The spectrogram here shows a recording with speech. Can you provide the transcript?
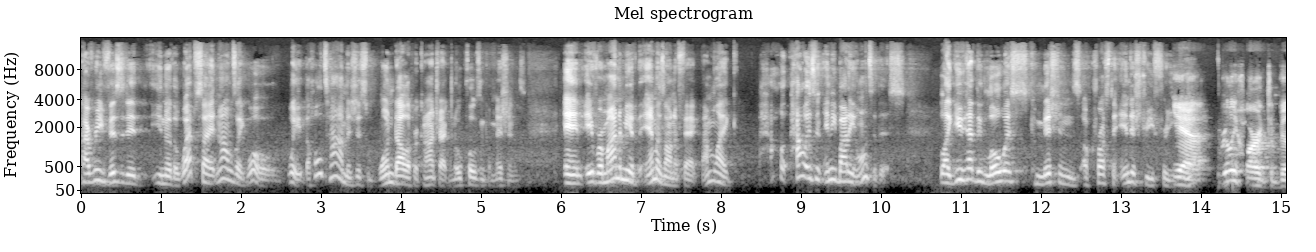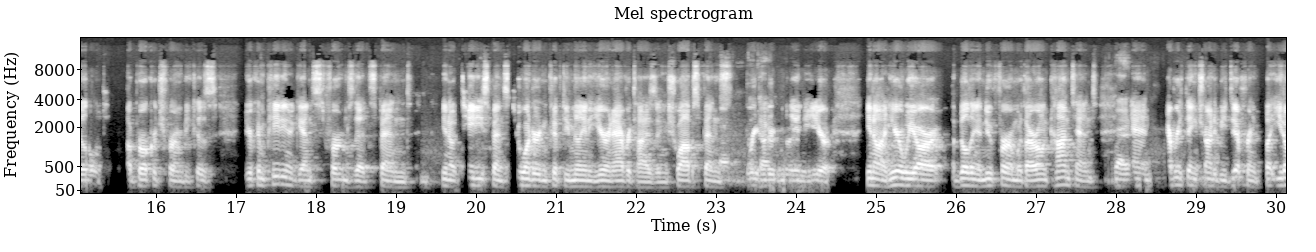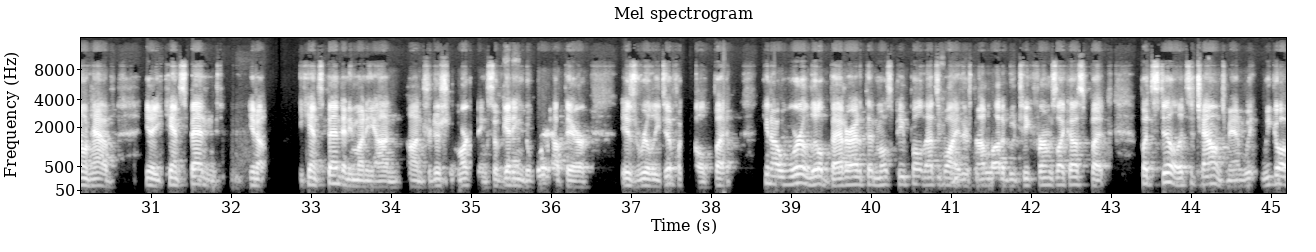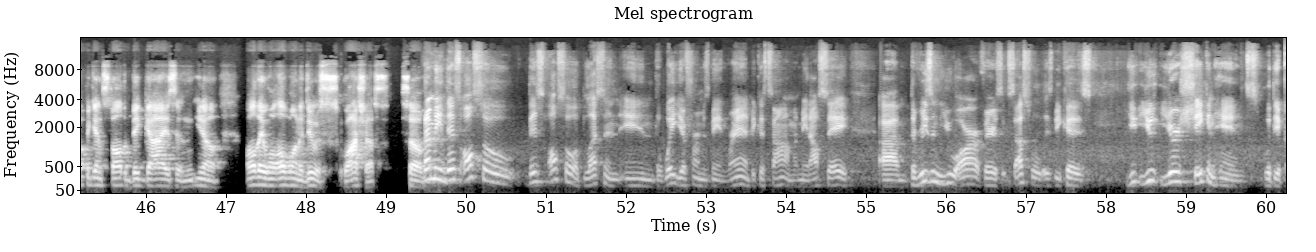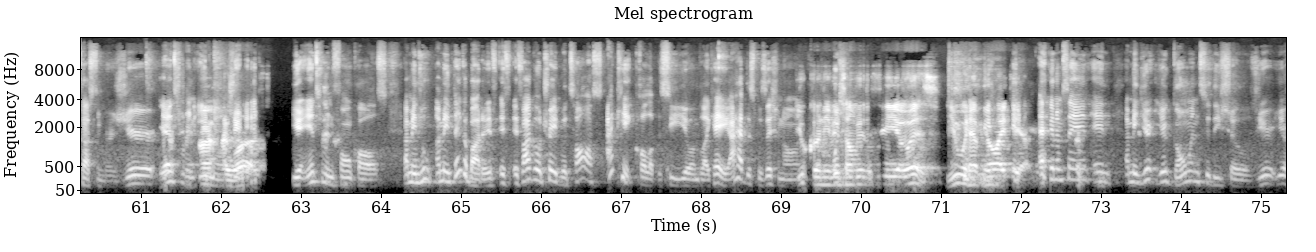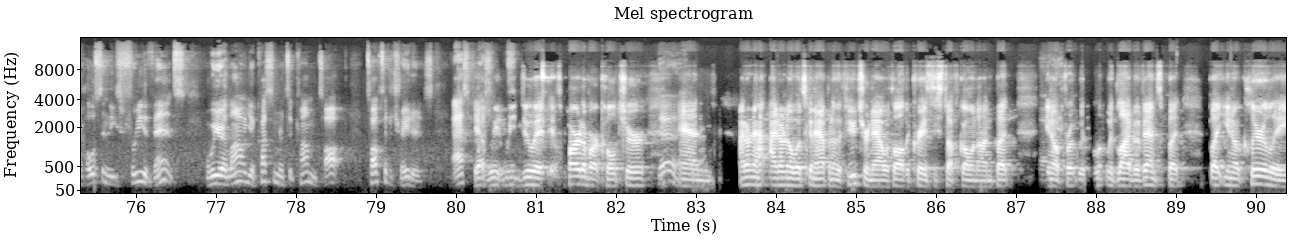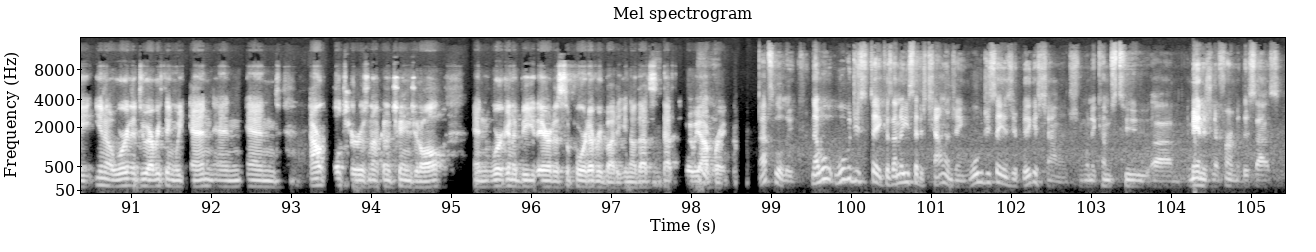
I revisited, you know, the website and I was like, whoa, wait, the whole time is just one dollar per contract, no closing commissions. And it reminded me of the Amazon effect. I'm like, how, how isn't anybody onto this? Like you had the lowest commissions across the industry for you. Yeah, really hard to build a brokerage firm because you're competing against firms that spend, you know, TD spends 250 million a year in advertising, Schwab spends 300 million a year. You know, and here we are building a new firm with our own content right. and everything trying to be different, but you don't have, you know, you can't spend, you know, you can't spend any money on on traditional marketing. So getting the word out there is really difficult. But you know, we're a little better at it than most people. That's why mm-hmm. there's not a lot of boutique firms like us. But but still, it's a challenge, man. We we go up against all the big guys, and you know, all they will all want to do is squash us. So, but I mean, there's also there's also a blessing in the way your firm is being ran because Tom, I mean, I'll say um, the reason you are very successful is because you you you're shaking hands with your customers. You're yes, answering emails. You're, you're answering phone calls. I mean, who? I mean, think about it. If, if, if I go trade with Toss, I can't call up the CEO and be like, "Hey, I have this position on." You couldn't even tell me who the CEO is. You would have no idea. you know what I'm saying? And I mean, you're you're going to these shows. You're you're hosting these free events where you're allowing your customer to come talk, talk to the traders, ask yeah, questions. we, we do it. It's part of our culture. Yeah. And I don't know. I don't know what's going to happen in the future now with all the crazy stuff going on. But you know, for with, with live events. But but you know, clearly, you know, we're going to do everything we can, and and our culture is not going to change at all. And we're going to be there to support everybody. You know, that's that's the way we operate. Absolutely. Now, what, what would you say? Because I know you said it's challenging. What would you say is your biggest challenge when it comes to um, managing a firm of this size?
